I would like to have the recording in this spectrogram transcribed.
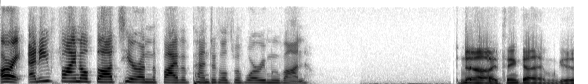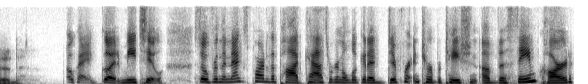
All right. Any final thoughts here on the Five of Pentacles before we move on? No, I think I am good. Okay, good. Me too. So for the next part of the podcast, we're going to look at a different interpretation of the same card.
